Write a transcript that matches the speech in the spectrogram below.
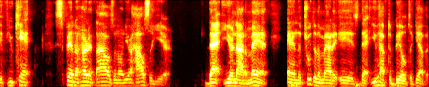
if you can't spend a hundred thousand on your house a year that you're not a man and the truth of the matter is that you have to build together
